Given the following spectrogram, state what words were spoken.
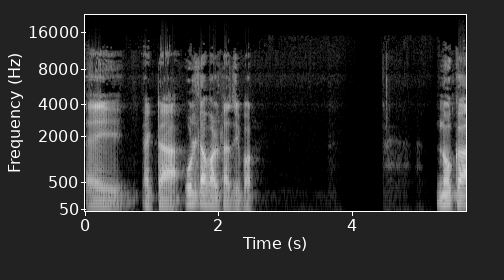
এই একটা উল্টাপাল্টা জীবন। নৌকা,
